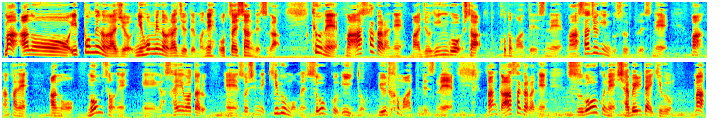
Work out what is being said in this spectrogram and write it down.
まあ、あのー、1本目のラジオ、2本目のラジオでもね、お伝えしたんですが、今日ね、まあ、朝からね、まあ、ジョギングをしたこともあってですね、まあ、朝ジョギングするとですね、まあ、なんかね、あの、脳みそね、えー、が冴え渡る、えー、そしてね、気分もね、すごくいいというところもあってですね、なんか朝からね、すごくね、喋りたい気分。まあ、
